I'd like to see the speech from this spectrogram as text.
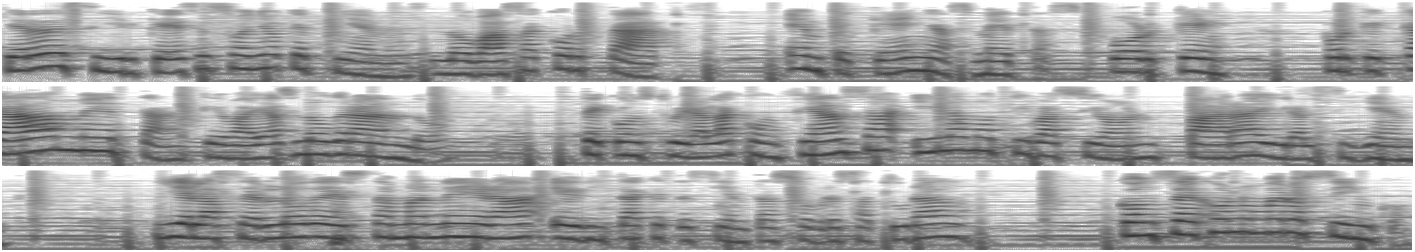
Quiere decir que ese sueño que tienes lo vas a cortar en pequeñas metas. ¿Por qué? Porque cada meta que vayas logrando te construirá la confianza y la motivación para ir al siguiente. Y el hacerlo de esta manera evita que te sientas sobresaturado. Consejo número 5.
